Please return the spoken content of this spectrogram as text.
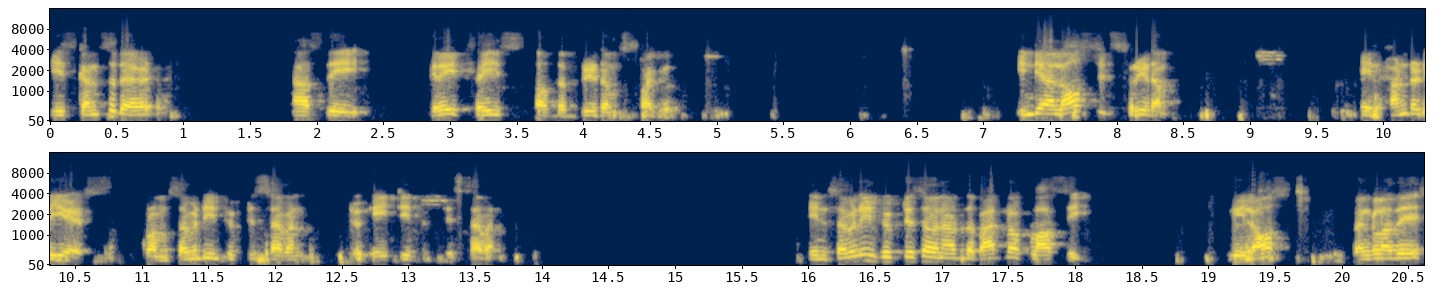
is considered as the great phase of the freedom struggle. India lost its freedom in 100 years from 1757 to 1857. In 1757, after the Battle of Plassey, we lost Bangladesh,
